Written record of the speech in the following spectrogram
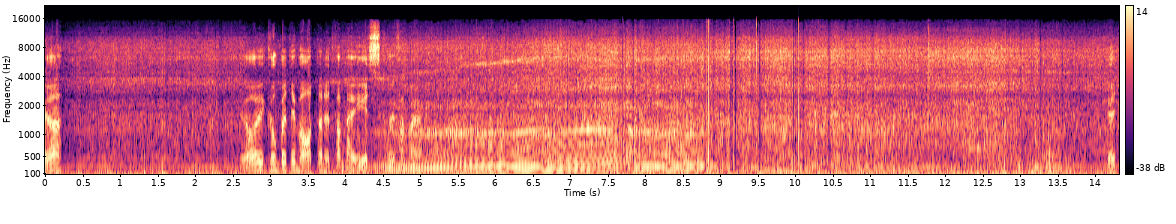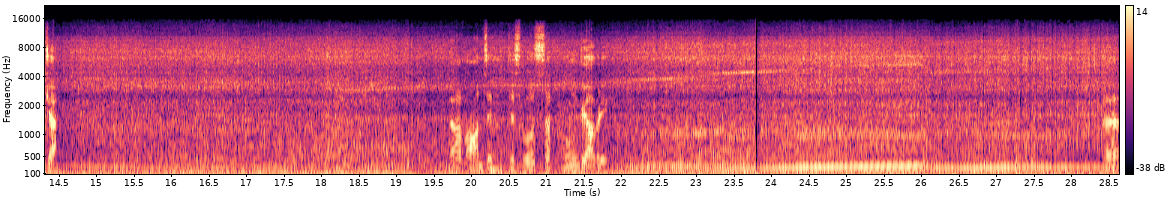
Ja. Ja, ich komme bei dem Auto nicht vorbei. Jetzt komme ich vorbei. Geht schon. Ja, Wahnsinn, das Wasser. Unglaublich. Ja.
